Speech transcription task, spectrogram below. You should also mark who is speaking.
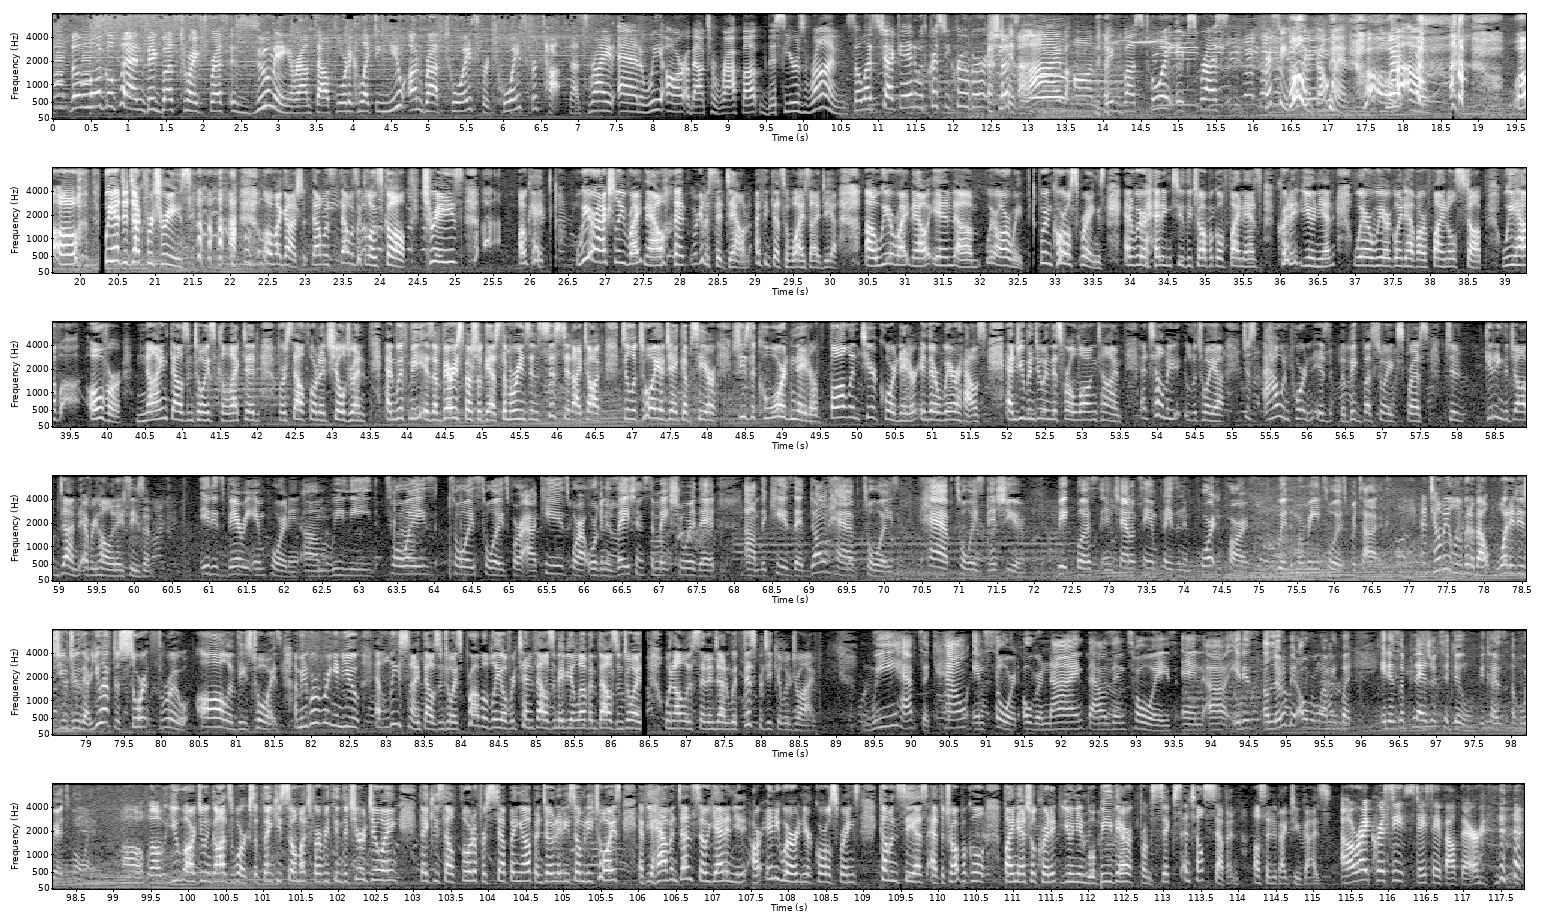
Speaker 1: The Local 10 Big Bus Toy Express is zooming around South Florida collecting new unwrapped toys for Toys for Tots.
Speaker 2: That's right, and we are about to wrap up this year's run. So let's check in with Christy Kruger. She is live on the Big Bus Toy Express. Christy, how's it going?
Speaker 3: Uh-oh.
Speaker 2: Uh-oh.
Speaker 3: Uh-oh. We had to duck for trees. oh my gosh, that was that was a close call. Trees. Uh, okay, we are actually right now, we're going to sit down. I think that's a wise idea. Uh, we are right now in, um, where are we? We're in Coral Springs, and we're heading to the Tropical Finance Credit Union, where we are going to have our final stop. We have over 9,000 toys collected for South Florida children, and with me is a very special guest. The Marines insisted I talk to Latoya Jacobs here. She's the coordinator, volunteer coordinator in their warehouse, and you've been doing this for a long time. And tell me, Latoya, just how important is the Big Bus Toy Express to getting the job done every holiday season?
Speaker 4: It is very important. Um, we need toys, toys, toys for our kids, for our organizations to make sure that um, the kids that don't have toys have toys this year. Big Bus and Channel 10 plays an important part with Marine Toys for Tots.
Speaker 3: And tell me a little bit about what it is you do there. You have to sort through all of these toys. I mean, we're bringing you at least 9,000 toys, probably over 10,000, maybe 11,000 toys when all is said and done with this particular drive
Speaker 4: we have to count and sort over 9,000 toys, and uh, it is a little bit overwhelming, but it is a pleasure to do because of where it's going.
Speaker 3: Uh, well, you are doing God's work, so thank you so much for everything that you're doing. Thank you, South Florida, for stepping up and donating so many toys. If you haven't done so yet and you are anywhere near Coral Springs, come and see us at the Tropical Financial Credit Union. We'll be there from 6 until 7. I'll send it back to you guys.
Speaker 1: All right, Christy, stay safe out there.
